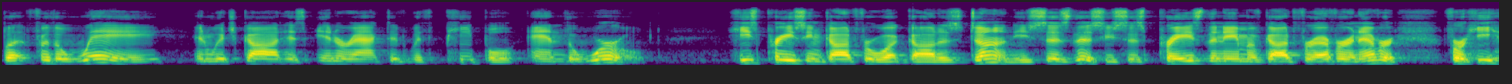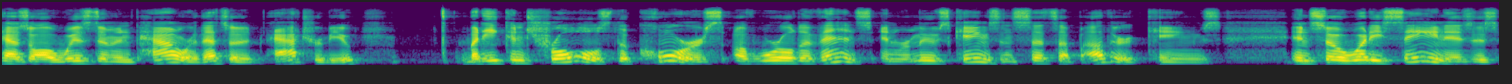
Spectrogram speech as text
but for the way in which God has interacted with people and the world. He's praising God for what God has done. He says this He says, Praise the name of God forever and ever, for he has all wisdom and power. That's an attribute. But he controls the course of world events and removes kings and sets up other kings. And so what he's saying is, is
